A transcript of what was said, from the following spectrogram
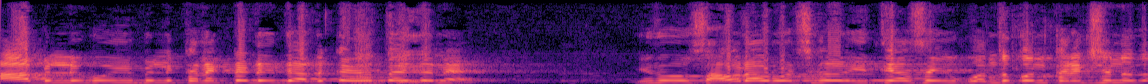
ಆ ಬಿಲ್ಲಿಗೂ ಈ ಬಿಲ್ ಕನೆಕ್ಟೆಡ್ ಇದೆ ಅದಕ್ಕೆ ಹೇಳ್ತಾ. ಇದ್ದೇನೆ. ಇದು ಸಾವಿರಾರು ವರ್ಷಗಳ ಇತಿಹಾಸ ಈಗ ಒಂದಕ್ಕೊಂದು ಕನೆಕ್ಷನ್ ಅದ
